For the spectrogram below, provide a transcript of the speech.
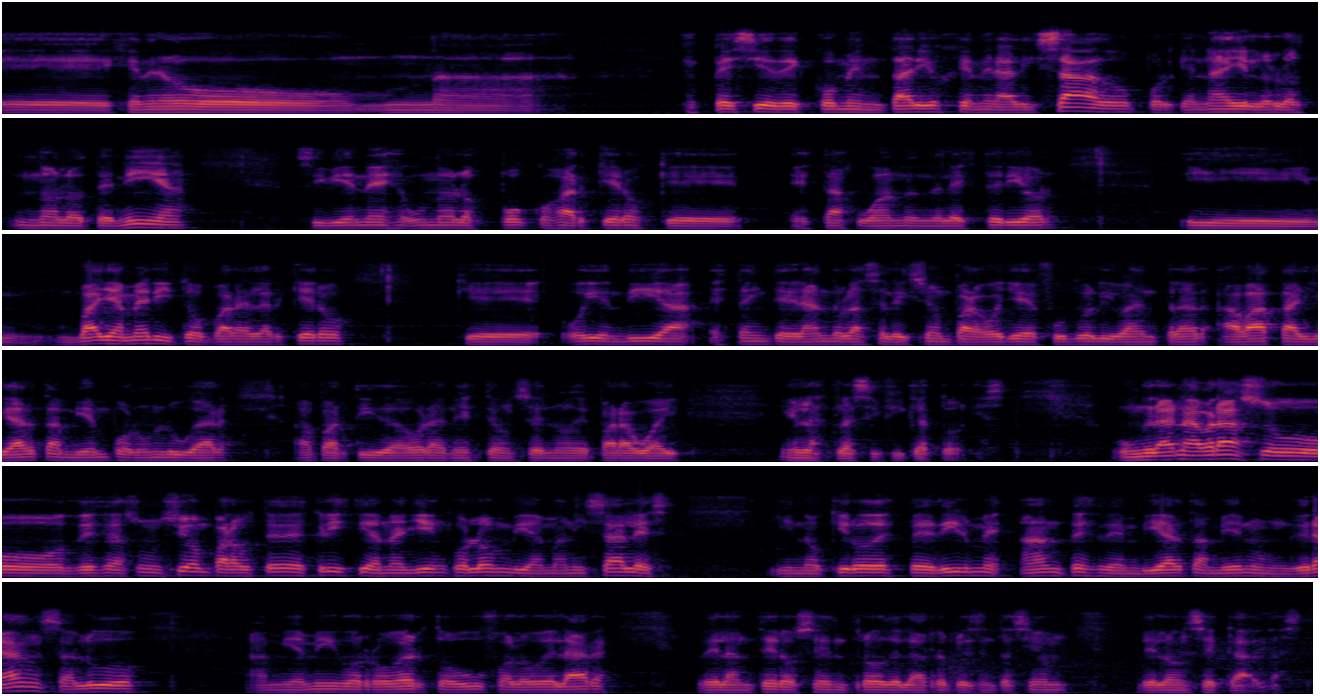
eh, generó una especie de comentario generalizado porque nadie no lo tenía, si bien es uno de los pocos arqueros que está jugando en el exterior. Y vaya mérito para el arquero que hoy en día está integrando la selección paraguaya de fútbol y va a entrar a batallar también por un lugar a partir de ahora en este onceno de Paraguay en las clasificatorias. Un gran abrazo desde Asunción para ustedes, Cristian, allí en Colombia, en Manizales. Y no quiero despedirme antes de enviar también un gran saludo a mi amigo Roberto Búfalo Velar, delantero centro de la representación del Once Caldas.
